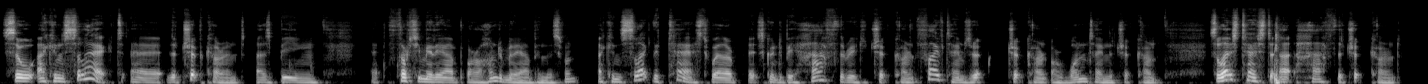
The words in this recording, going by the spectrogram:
So I can select uh, the trip current as being 30 milliamp or 100 milliamp in this one. I can select the test whether it's going to be half the rated trip current, five times trip current, or one time the trip current. So let's test it at half the trip current.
